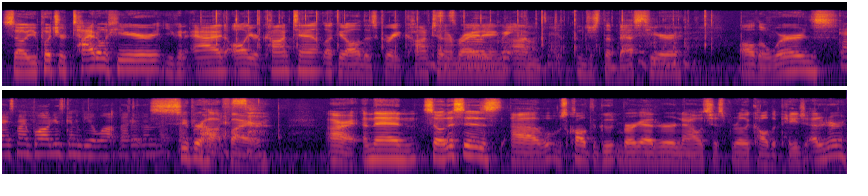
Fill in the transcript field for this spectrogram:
So you put your title here. You can add all your content. Look at all this great content is I'm really writing. great I'm, content. I'm just the best here. all the words. Guys, my blog is going to be a lot better than this. Super hot fire. All right, and then so this is uh, what was called the Gutenberg editor. Now it's just really called the page editor.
